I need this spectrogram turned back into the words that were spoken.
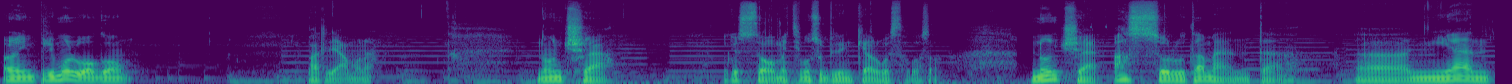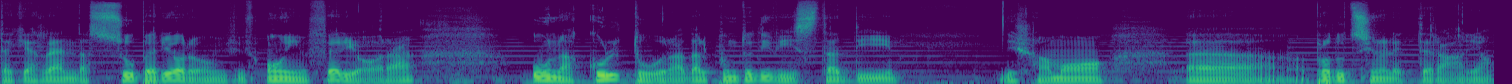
Allora, in primo luogo, parliamone. Non c'è, questo mettiamo subito in chiaro questa cosa non c'è assolutamente Uh, niente che renda superiore o, inferiore una cultura dal punto di vista di diciamo uh, produzione letteraria.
